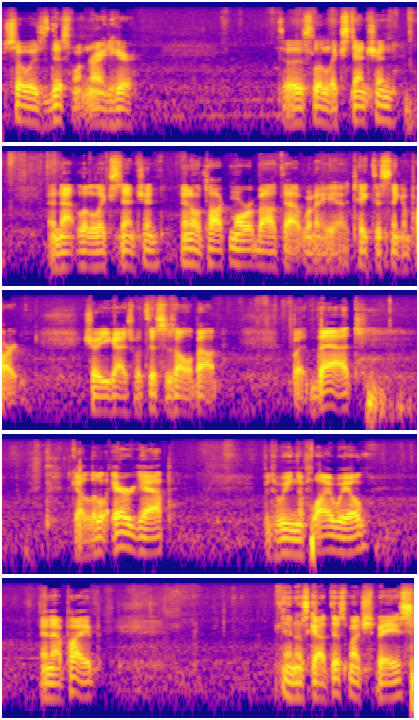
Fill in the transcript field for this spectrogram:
so is this one right here. So this little extension and that little extension. And I'll talk more about that when I uh, take this thing apart, show you guys what this is all about. But that, it's got a little air gap between the flywheel and that pipe. And it's got this much space.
